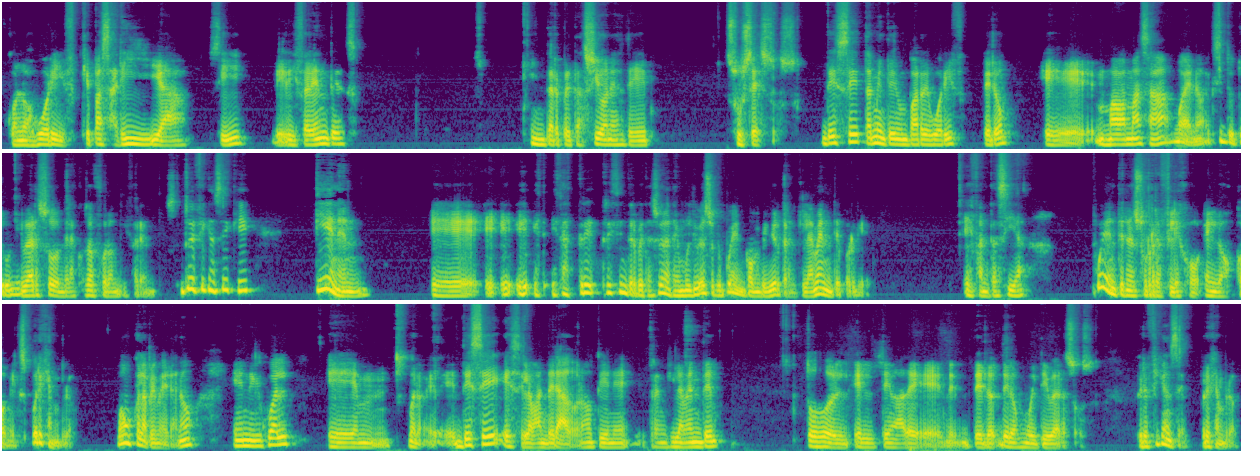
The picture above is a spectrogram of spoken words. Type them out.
con los what if, qué pasaría, ¿sí? De diferentes interpretaciones de sucesos. DC también tiene un par de what if, pero eh, va más a, bueno, existe otro universo donde las cosas fueron diferentes. Entonces, fíjense que tienen eh, eh, estas tres, interpretaciones del multiverso que pueden convivir tranquilamente, porque es fantasía, pueden tener su reflejo en los cómics. Por ejemplo, vamos con la primera, ¿no? En el cual, bueno, DC es el abanderado, ¿no? Tiene tranquilamente todo el, tema de, los multiversos. Pero fíjense, por ejemplo,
